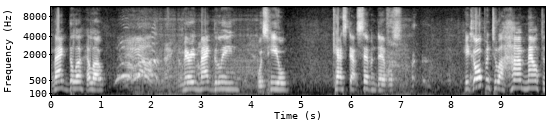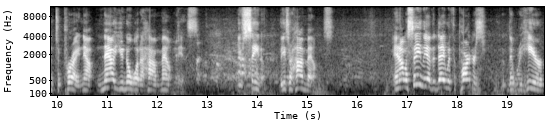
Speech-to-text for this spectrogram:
Magdala, hello. Mary Magdalene was healed, cast out seven devils. He'd go up into a high mountain to pray. Now, now you know what a high mountain is. You've seen them. These are high mountains. And I was saying the other day with the partners that were here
